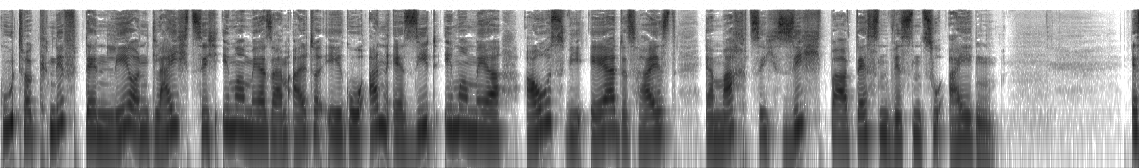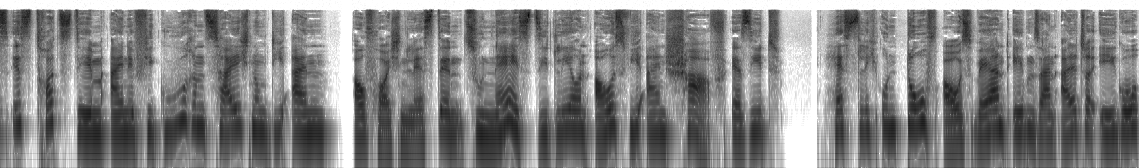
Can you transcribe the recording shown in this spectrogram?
guter Kniff, denn Leon gleicht sich immer mehr seinem alter Ego an. Er sieht immer mehr aus wie er, das heißt, er macht sich sichtbar dessen Wissen zu eigen. Es ist trotzdem eine Figurenzeichnung, die einen aufhorchen lässt, denn zunächst sieht Leon aus wie ein Schaf. Er sieht hässlich und doof aus, während eben sein alter Ego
